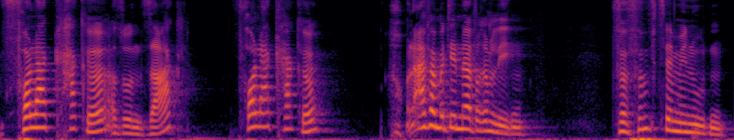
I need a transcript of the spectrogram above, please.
voller Kacke, also ein Sarg, voller Kacke und einfach mit dem da drin liegen. Für 15 Minuten.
